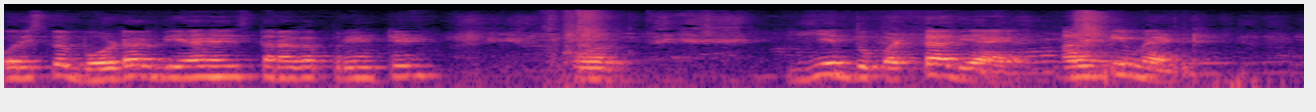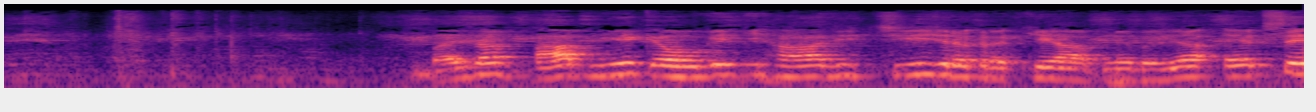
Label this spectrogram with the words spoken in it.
और इस पे बॉर्डर दिया है, इस तरह का प्रिंटेड। और ये दुपट्टा दिया है, अल्टीमेट। भाई साहब, आप ये कहोगे कि हाँ जी, चीज़ रख रखी है आपने भैया। एक से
